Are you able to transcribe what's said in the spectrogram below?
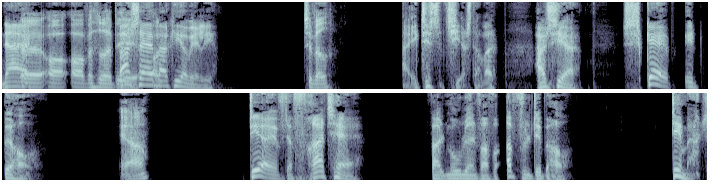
Nej, Øh, og, og hvad hedder det? hvad sagde og, Machiavelli? til hvad? Nej, ikke til tirsdag, vel? Han siger, skab et behov. Ja. Derefter fratage folk muligheden for at få opfyldt det behov. Det er magt.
